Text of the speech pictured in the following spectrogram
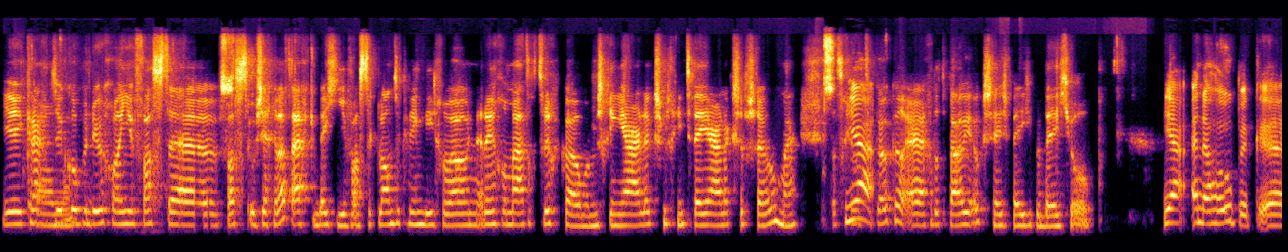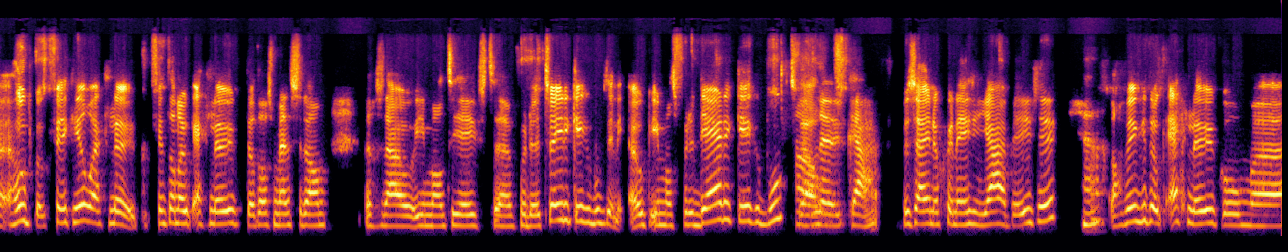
Ja. Je krijgt natuurlijk op een duur gewoon je vaste, vaste, hoe zeg je dat? Eigenlijk een beetje je vaste klantenkring die gewoon regelmatig terugkomen. Misschien jaarlijks, misschien tweejaarlijks of zo. Maar dat scheelt ja. natuurlijk ook heel erg. Dat bouw je ook steeds beetje bij beetje op. Ja, en dat hoop ik, uh, hoop ik ook. Vind ik heel erg leuk. Ik vind dan ook echt leuk dat als mensen dan... Er is nou iemand die heeft uh, voor de tweede keer geboekt... en ook iemand voor de derde keer geboekt. Oh, Wel, leuk. Ja, we zijn nog geen eens een jaar bezig. Ja. Dan vind ik het ook echt leuk om... Uh,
